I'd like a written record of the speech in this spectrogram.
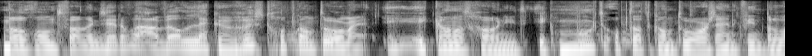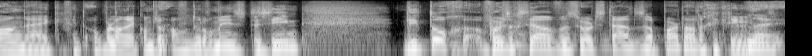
mogen ontvangen. Die zeiden, ah, wel lekker rustig op kantoor, maar ik, ik, kan het gewoon niet. Ik moet op dat kantoor zijn. Ik vind het belangrijk. Ik vind het ook belangrijk om zo af en toe nog mensen te zien die toch voor zichzelf een soort status apart hadden gecreëerd. Nee,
